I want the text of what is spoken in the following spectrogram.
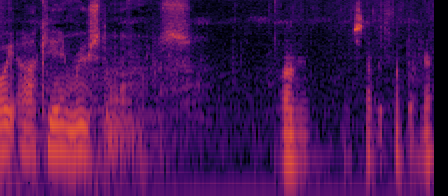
Destroy arcane runestones. Um, just have something here.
